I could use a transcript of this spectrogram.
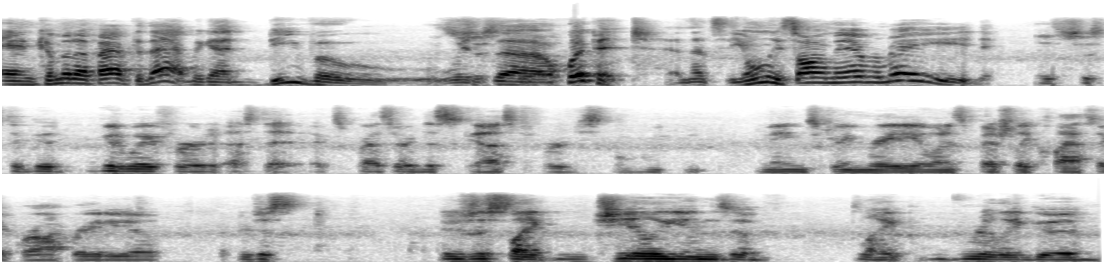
And coming up after that, we got Devo It's with just, uh, uh, Whip It, and that's the only song they ever made. it's just a good good way for us to express our disgust for just mainstream radio and especially classic rock radio. There's just there's just like jillions of like really good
